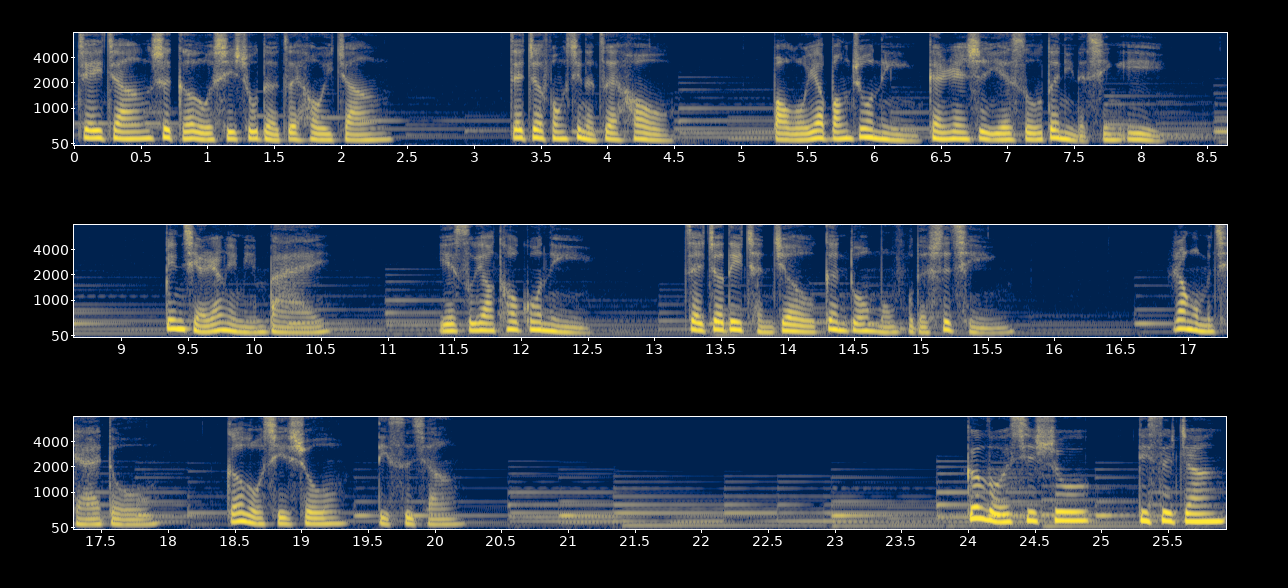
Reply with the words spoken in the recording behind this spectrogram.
这一章是哥罗西书的最后一章，在这封信的最后，保罗要帮助你更认识耶稣对你的心意。并且让你明白，耶稣要透过你，在这地成就更多蒙福的事情。让我们起来读《歌罗西书》第四章。《歌罗西书》第四章，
